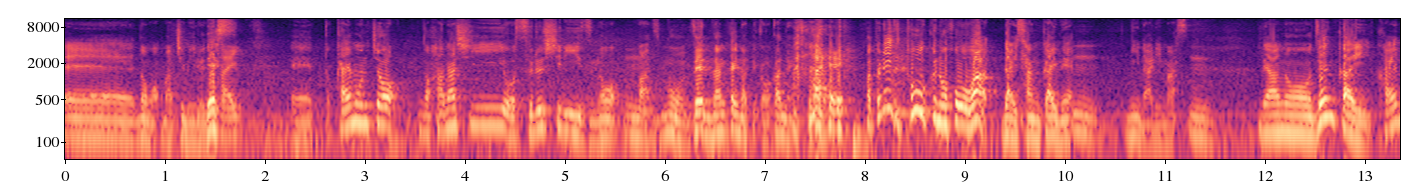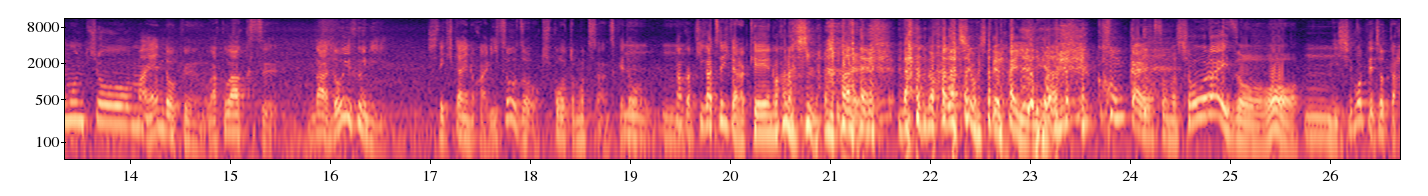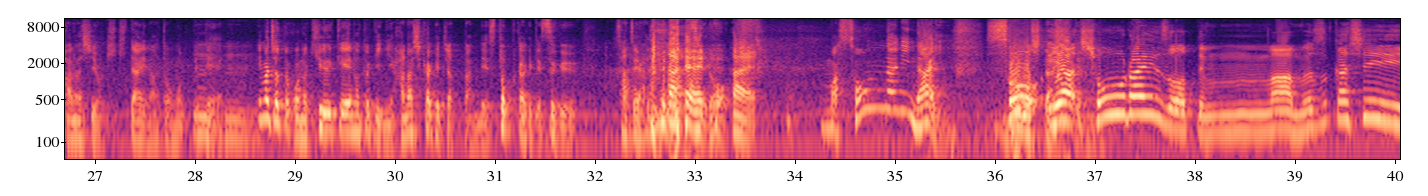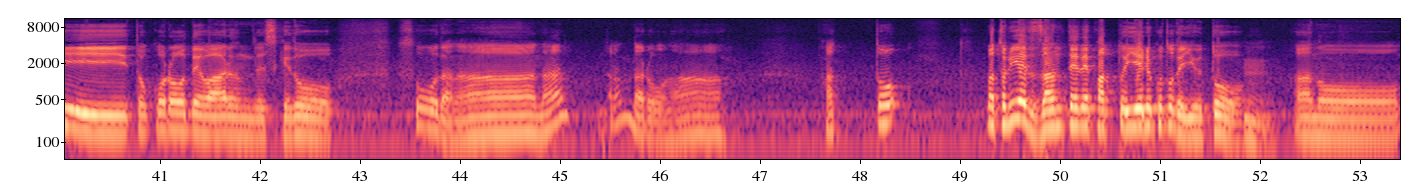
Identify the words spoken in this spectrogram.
えーどうもまちみるです、はい。えーっと開門町の話をするシリーズの、うん。まあ、もう全何回になってるか分かんないですけど、はい。まあ、とりあえずトークの方は第3回目うん。になります、うん。であの前回開門町、まあ、遠藤君ワクワークスがどういうふうにしていきたいのか理想像を聞こうと思ってたんですけど、うんうん。なんか気がついたら経営の話になってて、何の話もしてないんで 今回はその将来像を、うん。に絞ってちょっと話を聞きたいなと思ってて、うんうん。今ちょっとこの休憩の時に話しかけちゃったんでストップかけてすぐ撮影始めたんですけど、はい。まあそんなにない。そどういや将来像ってうんまあ難しいところではあるんですけどそうだななんなんだろうなとまあとりあえず暫定でパッと言えることで言うと、うん。あのー、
